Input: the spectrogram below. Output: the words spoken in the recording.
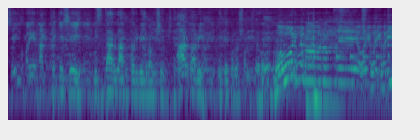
সেই ভয়ের হাত থেকে সে নিস্তার লাভ করবে এবং সে উদ্ধার পাবে, এতে কোনো সন্দেহ হরি হরি হরি।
